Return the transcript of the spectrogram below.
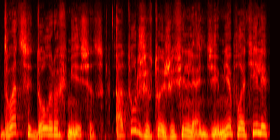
20 долларов в месяц. А тут же, в той же Финляндии, мне платили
